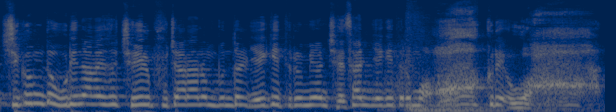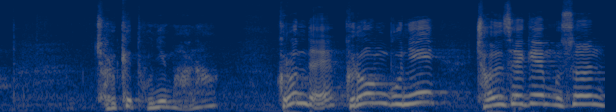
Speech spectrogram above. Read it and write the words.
지금도 우리나라에서 제일 부자라는 분들 얘기 들으면 재산 얘기 들으면 어 그래 와 저렇게 돈이 많아? 그런데 그런 분이 전 세계 무슨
